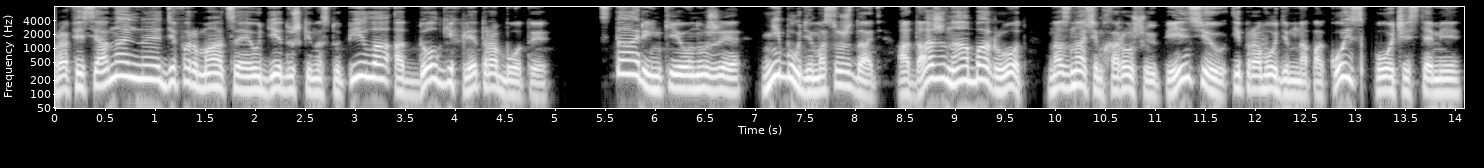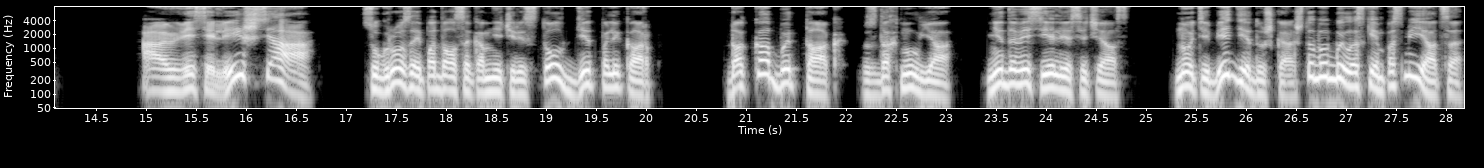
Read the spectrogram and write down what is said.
Профессиональная деформация у дедушки наступила от долгих лет работы. Старенький он уже, не будем осуждать, а даже наоборот, назначим хорошую пенсию и проводим на покой с почестями. «А веселишься?» С угрозой подался ко мне через стол дед Поликарп. «Да как бы так!» – вздохнул я. «Не до веселья сейчас. Но тебе, дедушка, чтобы было с кем посмеяться,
